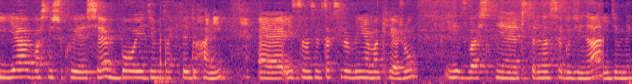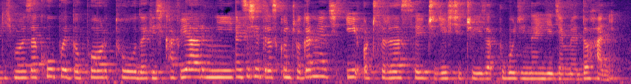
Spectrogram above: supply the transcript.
I ja właśnie szykuję się, bo jedziemy za chwilę do Hani. E, jestem w trakcie robienia makijażu jest właśnie 14 godzina. Jedziemy na jakieś małe zakupy, do portu, do jakiejś kawiarni. Więc ja się teraz kończę ogarniać i o 14.30, czyli za pół godziny jedziemy do Hani.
